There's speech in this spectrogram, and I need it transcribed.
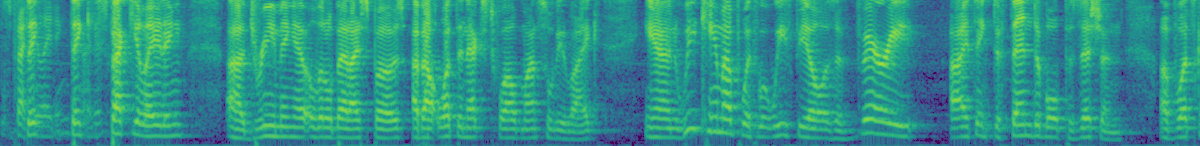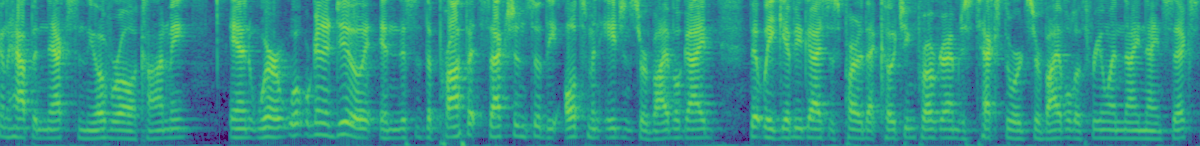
speculating, think, think speculating, uh, dreaming a little bit, I suppose, about what the next 12 months will be like. And we came up with what we feel is a very, I think, defendable position of what's going to happen next in the overall economy. And we're, what we're going to do, and this is the profit section, so the Ultimate Agent Survival Guide that we give you guys as part of that coaching program. Just text the word survival to 31996.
